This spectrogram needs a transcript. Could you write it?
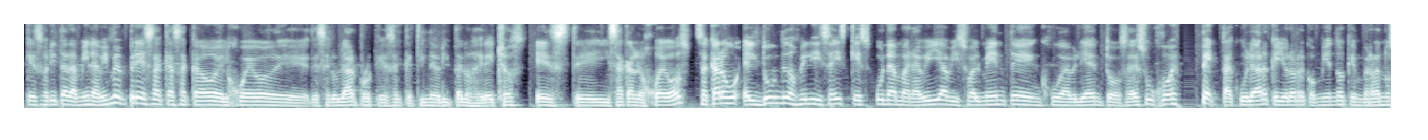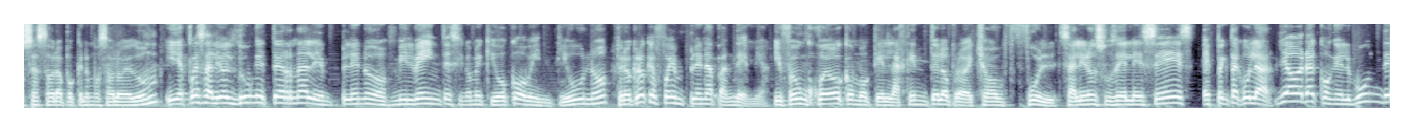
que es ahorita también la misma empresa que ha sacado el juego de, celular, porque es el que tiene ahorita los derechos, este, y sacan los juegos. Sacaron el Doom de 2016, que es una maravilla visualmente, en jugabilidad, en todo. O sea, es un juego espectacular que yo lo recomiendo, que en verdad no sé hasta ahora porque no hemos hablado de Doom. Y después salió el Doom Eternal en pleno 2020, si no me equivoco, o 21, pero creo que fue en plena pandemia. Y fue un juego como que la gente lo aprovechó full. Salieron sus DLCs, espectacular. Y ahora con el boom de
